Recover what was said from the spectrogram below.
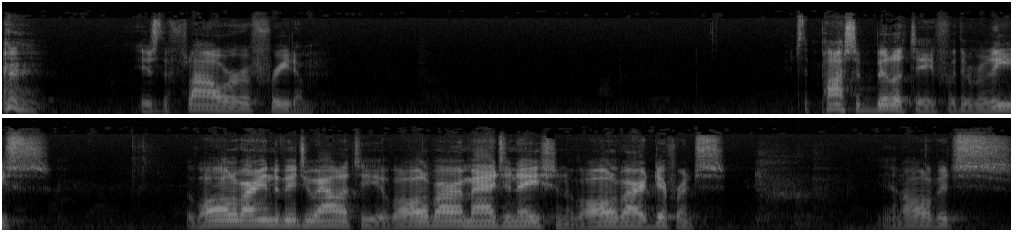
is the flower of freedom. It's the possibility for the release of all of our individuality, of all of our imagination, of all of our difference, and all of its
